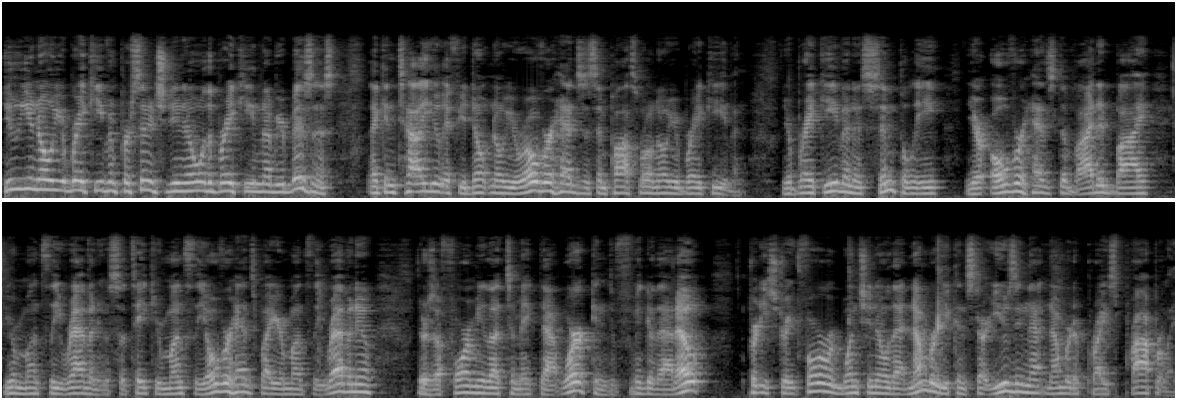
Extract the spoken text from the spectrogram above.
Do you know your break even percentage? Do you know the break even of your business? I can tell you if you don't know your overheads, it's impossible to know your break even. Your break even is simply your overheads divided by your monthly revenue. So take your monthly overheads by your monthly revenue. There's a formula to make that work and to figure that out. Pretty straightforward. Once you know that number, you can start using that number to price properly.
